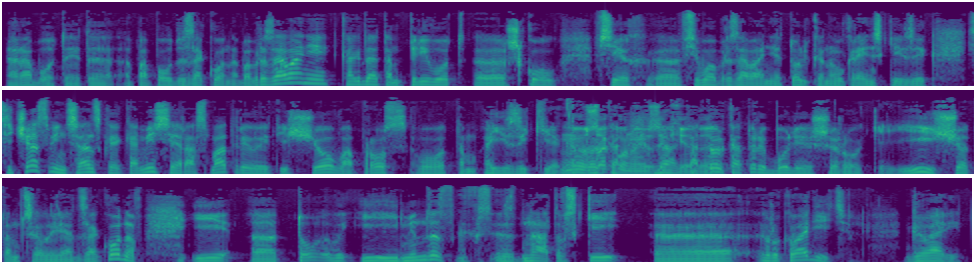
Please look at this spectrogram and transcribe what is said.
работы, это по поводу закона об образовании, когда там перевод э, школ всех, э, всего образования только на украинский язык. Сейчас Венецианская комиссия рассматривает еще вопрос вот, там, о языке. Ну, который, закон о языке, да, да. Который, который более широкий. И еще там целый ряд законов, и, то, и именно натовский руководитель говорит,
